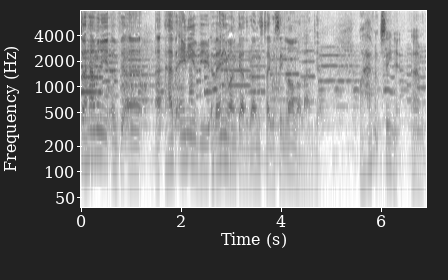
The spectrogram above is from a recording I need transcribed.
So, how many of uh, uh, have any of you, have anyone gathered around this table seen La La Land yet? I haven't seen it, um,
